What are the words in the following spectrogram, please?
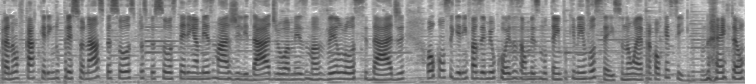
para não ficar querendo pressionar as pessoas para as pessoas terem a mesma agilidade ou a mesma velocidade ou conseguirem fazer mil coisas ao mesmo tempo que nem você. Isso não é para qualquer signo, né? Então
